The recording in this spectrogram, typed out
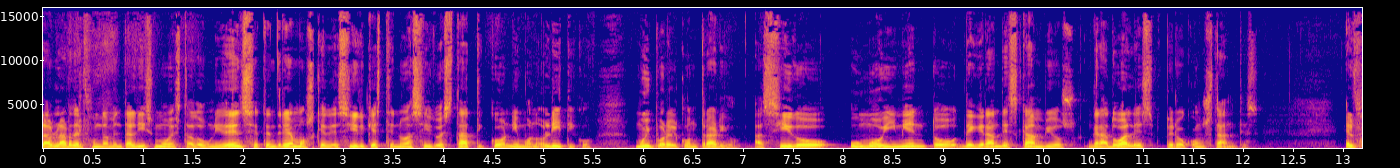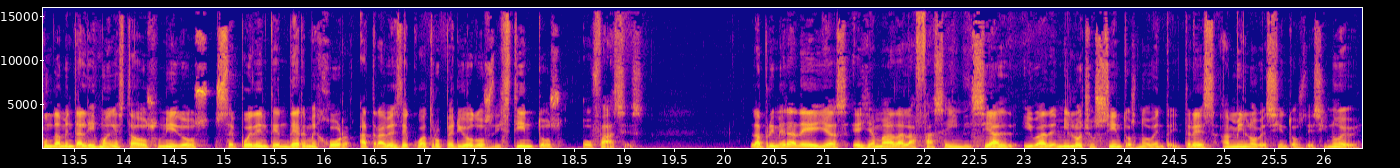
Al hablar del fundamentalismo estadounidense tendríamos que decir que este no ha sido estático ni monolítico, muy por el contrario, ha sido un movimiento de grandes cambios, graduales pero constantes. El fundamentalismo en Estados Unidos se puede entender mejor a través de cuatro periodos distintos o fases. La primera de ellas es llamada la fase inicial y va de 1893 a 1919.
